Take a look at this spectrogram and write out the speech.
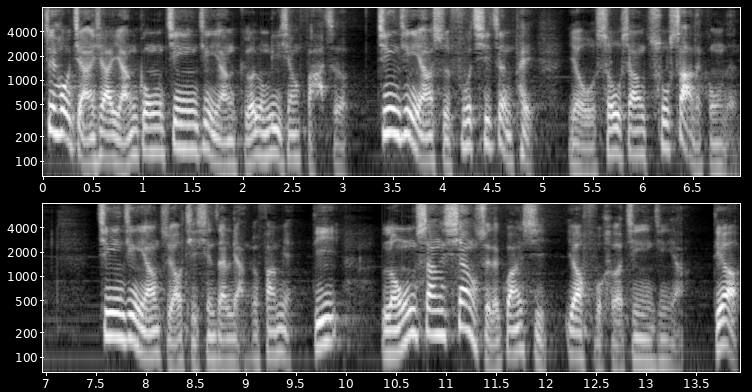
最后讲一下阳宫金阴进阳格龙立向法则。金阴进阳是夫妻正配。有收伤出煞的功能，金阴进阳主要体现在两个方面：第一，龙山向水的关系要符合金阴进阳；第二，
